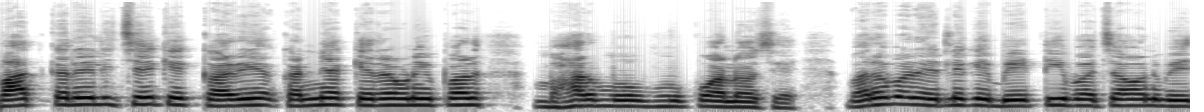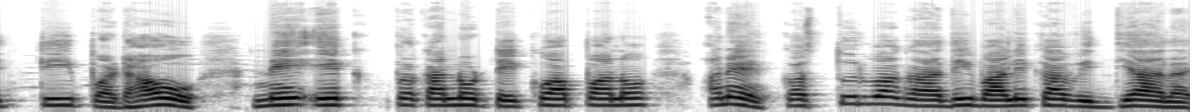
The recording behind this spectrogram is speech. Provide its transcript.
વાત કરેલી છે કે કન્યા કેળવણી પર ભાર મૂકવાનો છે. બરાબર? એટલે કે બેટી બચાવો અને બેટી પઢાઓ ને એક પ્રકારનો ટેકો આપવાનો અને કસ્તુરબા ગાંધી બાલિકા વિદ્યાલય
